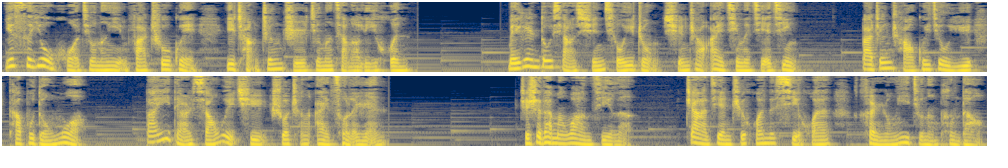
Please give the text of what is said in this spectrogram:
一次诱惑就能引发出轨，一场争执就能讲到离婚。每个人都想寻求一种寻找爱情的捷径，把争吵归咎于他不懂我。把一点小委屈说成爱错了人，只是他们忘记了，乍见之欢的喜欢很容易就能碰到，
